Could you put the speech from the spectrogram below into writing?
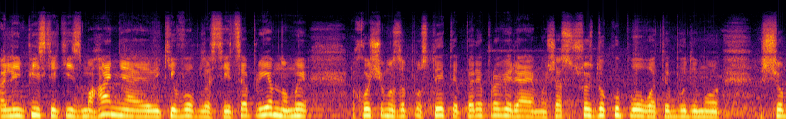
олімпійські якісь змагання, які в області. І це приємно. Ми хочемо запустити, перепровіряємо. Зараз щось докуповувати будемо, щоб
